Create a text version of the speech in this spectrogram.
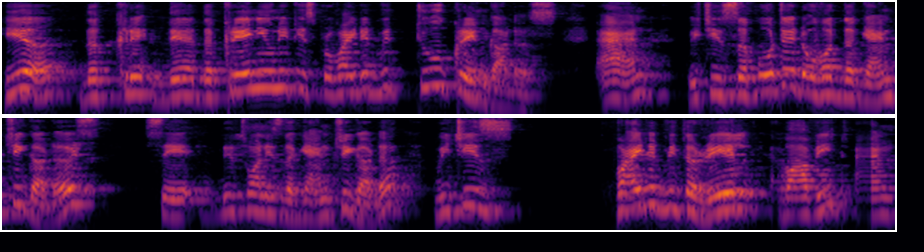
here the crane the, crane unit is provided with two crane girders and which is supported over the gantry girders say this one is the gantry girder which is provided with a rail above it and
